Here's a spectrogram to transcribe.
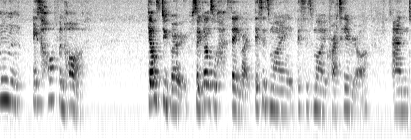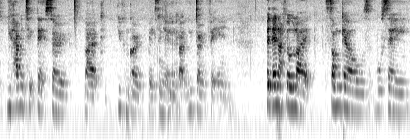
Mm, it's half and half. Girls do both. So girls will say like, "This is my this is my criteria," and you haven't ticked this, so like you can go basically. Yeah. Like you don't fit in. But then I feel like some girls will say,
